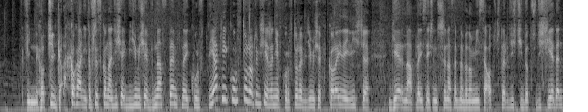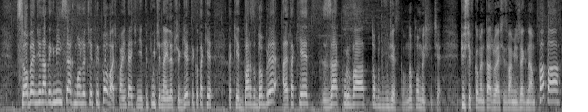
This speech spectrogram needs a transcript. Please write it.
w innych odcinkach. Kochani, to wszystko na dzisiaj. Widzimy się w następnej kurw... Jakiej kurwturze? Oczywiście, że nie w kurwturze. Widzimy się w kolejnej liście gier na PlayStation 3. Następne będą miejsca od 40 do 31. Co będzie na tych miejscach? Możecie typować. Pamiętajcie, nie typujcie najlepszych gier, tylko takie, takie bardzo dobre, ale takie za kurwa top 20. No pomyślcie. Piszcie w komentarzu, ja się z wami żegnam. Pa, pa!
